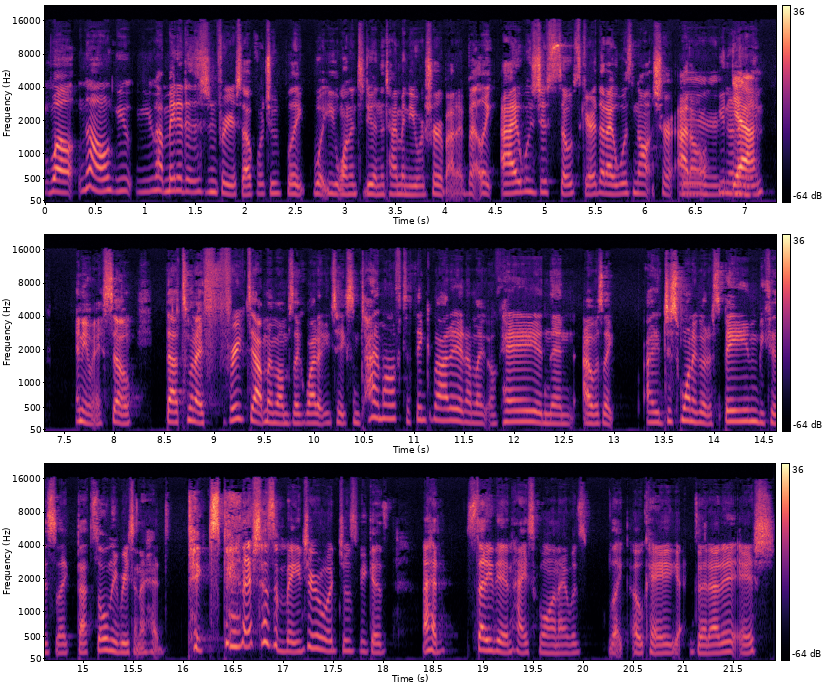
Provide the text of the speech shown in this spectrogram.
well, no, you you have made a decision for yourself, which was like what you wanted to do in the time, and you were sure about it. But like I was just so scared that I was not sure at all. Mm, You know yeah. what I mean? Anyway, so that's when I freaked out. My mom's like, "Why don't you take some time off to think about it?" And I'm like, "Okay." And then I was like, "I just want to go to Spain because like that's the only reason I had picked Spanish as a major, which was because I had studied it in high school and I was like okay, good at it ish.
